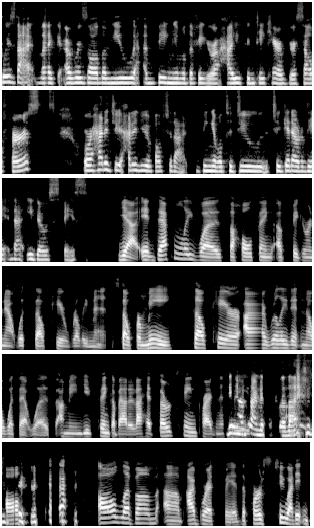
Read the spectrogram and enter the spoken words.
was that like a result of you uh, being able to figure out how you can take care of yourself first, or how did you how did you evolve to that being able to do to get out of the that ego space? Yeah, it definitely was the whole thing of figuring out what self care really meant. So for me, self care, I really didn't know what that was. I mean, you think about it. I had 13 pregnancies. Didn't have time to think about that. all, all of them um, I breastfed. The first two I didn't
